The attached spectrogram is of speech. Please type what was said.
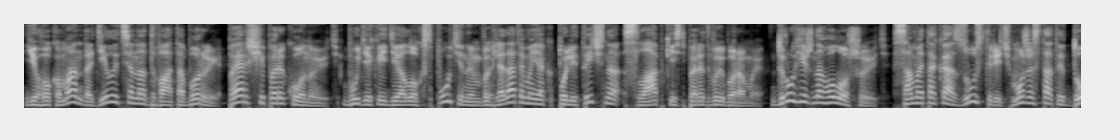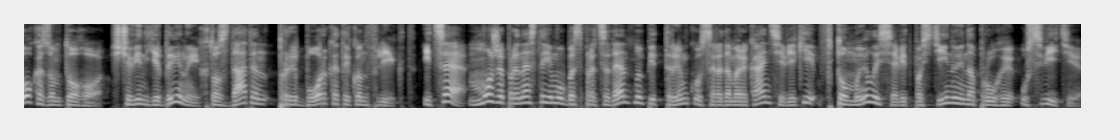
Його команда ділиться на два табори. Перші переконують, будь-який діалог з Путіним виглядатиме як політична слабкість перед виборами. Другі ж наголошують, саме така зустріч може стати доказом того, що він єдиний, хто здатен приборкати конфлікт, і це може принести йому безпрецедентну підтримку серед американців, які втомилися від постійної напруги у світі.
